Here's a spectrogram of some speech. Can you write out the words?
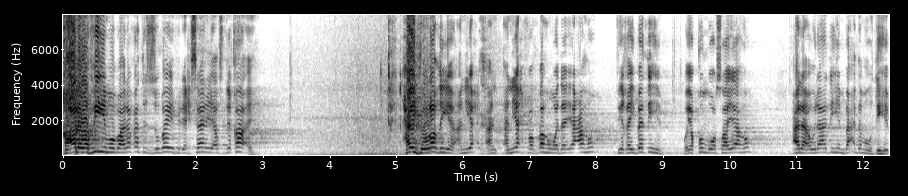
قال وفيه مبالغة الزبير في الإحسان لأصدقائه حيث رضي أن أن يحفظ لهم ودائعهم في غيبتهم ويقوم بوصاياهم على أولادهم بعد موتهم.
